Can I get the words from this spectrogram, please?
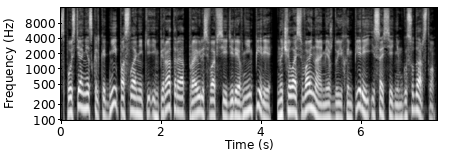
Спустя несколько дней посланники императора отправились во все деревни империи. Началась война между их империей и соседним государством.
